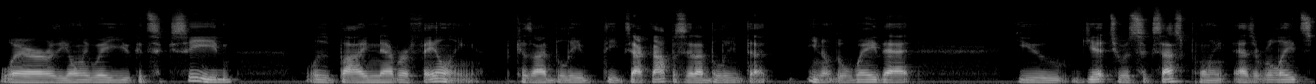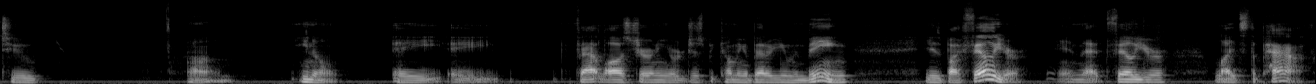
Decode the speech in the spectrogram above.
where the only way you could succeed was by never failing because I believe the exact opposite. I believe that, you know, the way that you get to a success point as it relates to, um, you know, a, a fat loss journey or just becoming a better human being is by failure. And that failure lights the path.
